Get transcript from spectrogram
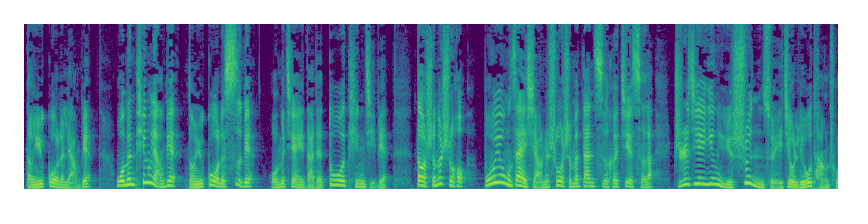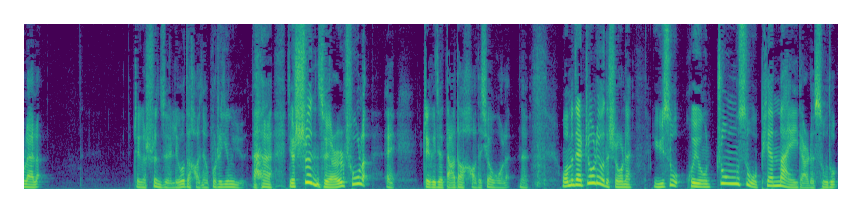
等于过了两遍，我们听两遍等于过了四遍。我们建议大家多听几遍，到什么时候不用再想着说什么单词和介词了，直接英语顺嘴就流淌出来了。这个顺嘴流的好像不是英语，就顺嘴而出了，哎，这个就达到好的效果了。那我们在周六的时候呢，语速会用中速偏慢一点的速度；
